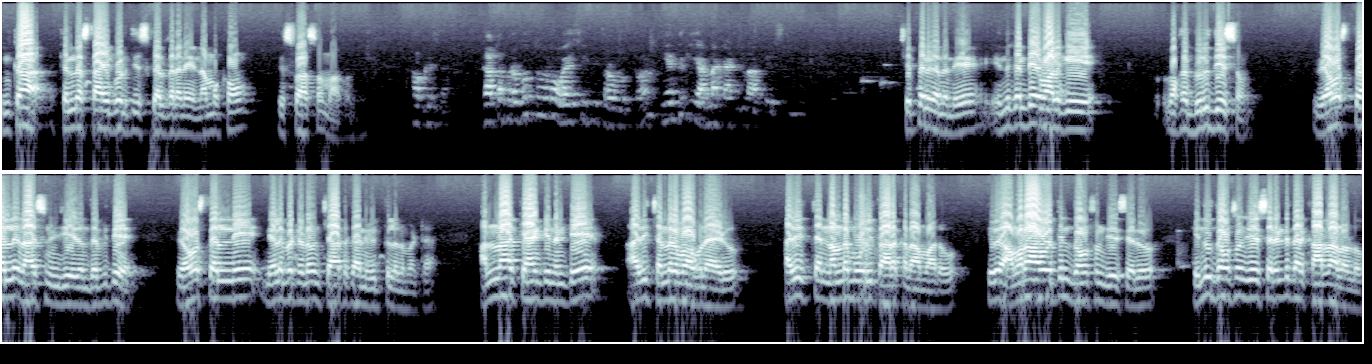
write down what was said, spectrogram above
ఇంకా కింద స్థాయి కూడా తీసుకెళ్తారనే నమ్మకం విశ్వాసం మాకుంది. Okay sir. గత ప్రభుత్వంలో వైసీపీ ప్రభుత్వం ఎందుకు ఈ అన్న క్యాంటీన్ ఆపేసింది? చెప్పాను కదండి. ఎందుకంటే వాళ్ళకి ఒక దురుద్దేశం. వ్యవస్థల్ని నాశనం చేయడం తప్పితే వ్యవస్థల్ని నిలబెట్టడం చేతకాని వ్యక్తులు అనమాట అన్నా క్యాంటీన్ అంటే అది చంద్రబాబు నాయుడు అది నందమూరి తారక రామారావు. ఈరోజు అమరావతిని ధ్వంసం చేశారు. ఎందుకు ధ్వంసం చేశారంటే దాని కారణాలలో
